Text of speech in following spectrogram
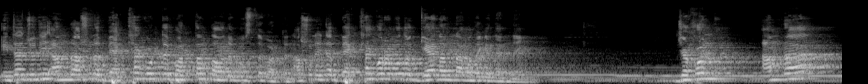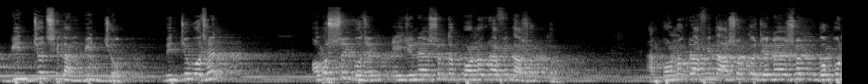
এটা যদি আমরা আসলে ব্যাখ্যা করতে পারতাম, তাহলে বুঝতে পারতেন। আসলে এটা ব্যাখ্যা করার মতো জ্ঞান আল্লাহ আমাদেরকে দেন নাই। যখন আমরা বীর্য ছিলাম, বীর্য। বীর্য বোঝেন? অবশ্যই বোঝেন, এই জেনারেশন তো পর্নোগ্রাফিতে আসক্ত। আর পর্নোগ্রাফিতে আসক্ত জেনারেশন গোপন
